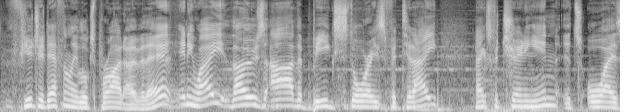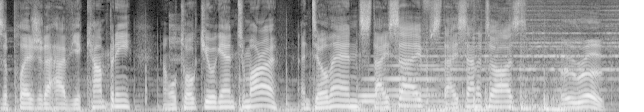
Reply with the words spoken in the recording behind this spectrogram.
The future definitely looks bright over there. Anyway, those are the big stories for today. Thanks for tuning in. It's always a pleasure to have your company, and we'll talk to you again tomorrow. Until then, stay safe, stay sanitized. Hooroo.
